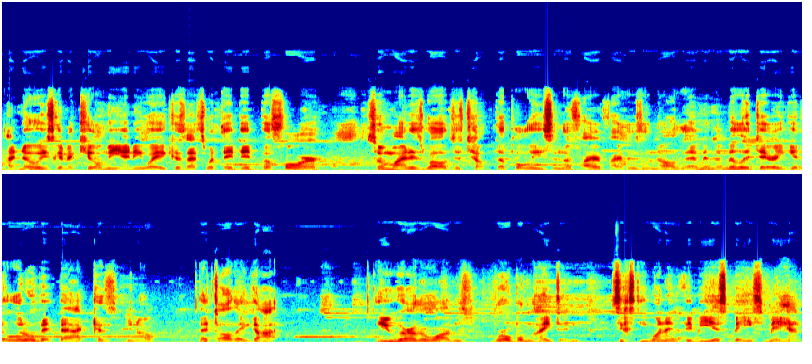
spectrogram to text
I know he's going to kill me anyway because that's what they did before. So might as well just help the police and the firefighters and all them and the military get a little bit back because, you know, that's all they got. You are the ones, Roble Knight and 61 Amphibious Base Man.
